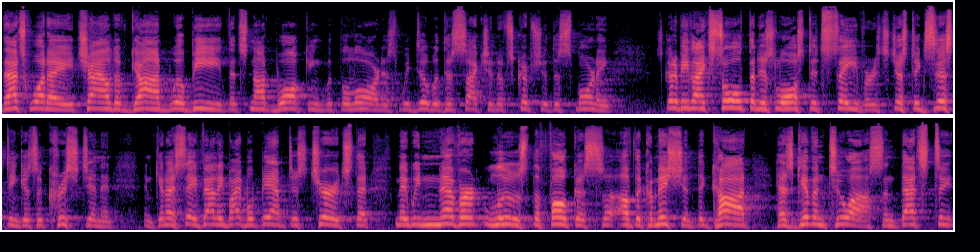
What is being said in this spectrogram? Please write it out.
that's what a child of God will be that's not walking with the Lord as we deal with this section of Scripture this morning. It's going to be like salt that has lost its savor. It's just existing as a Christian. And, and can I say, Valley Bible Baptist Church, that may we never lose the focus of the commission that God has given to us, and that's to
